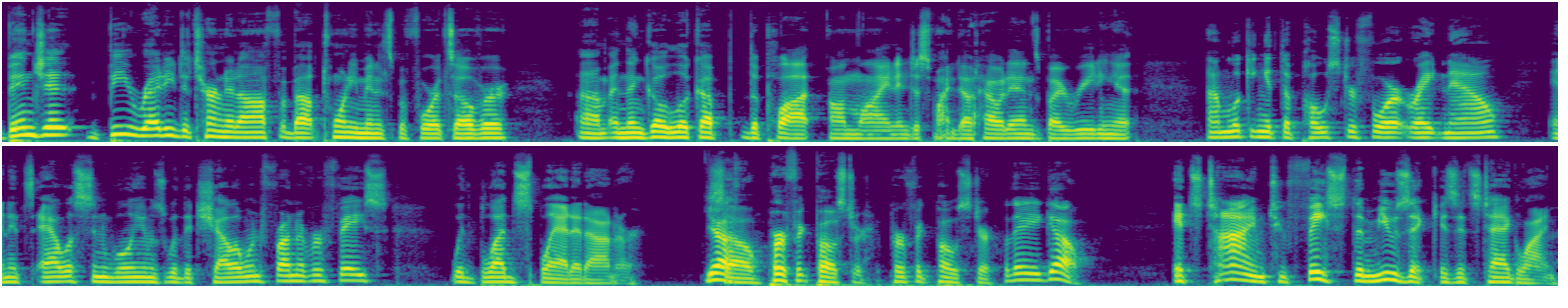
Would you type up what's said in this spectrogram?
Binge it, be ready to turn it off about 20 minutes before it's over, um, and then go look up the plot online and just find out how it ends by reading it. I'm looking at the poster for it right now, and it's Allison Williams with a cello in front of her face, with blood splattered on her. Yeah, So- perfect poster. Perfect poster. Well, there you go. It's time to face the music is its tagline.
